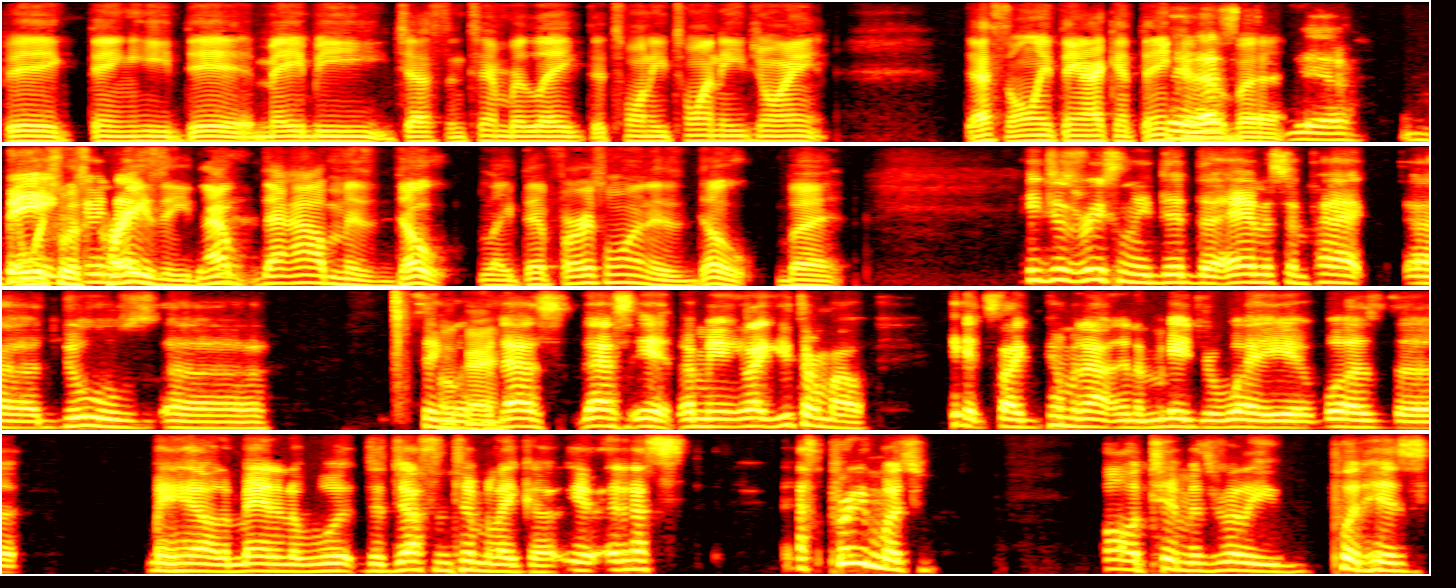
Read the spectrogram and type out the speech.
big thing he did. Maybe Justin Timberlake, the 2020 joint. That's the only thing I can think Yeah, of. But yeah. Which was doing that- crazy. That that album is dope. Like that first one is dope, but he just recently did the Anderson Paak uh Jewelz uh single, Okay. but that's that's it. I mean, like you're talking about it's like coming out in a major way. It was the I mean hell the man in the wood the Justin Timberlake uh, and that's that's pretty much all Tim has really put his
